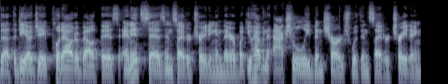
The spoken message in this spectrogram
that the DOJ put out about this, and it says insider trading in there, but you haven't actually been charged with insider trading,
